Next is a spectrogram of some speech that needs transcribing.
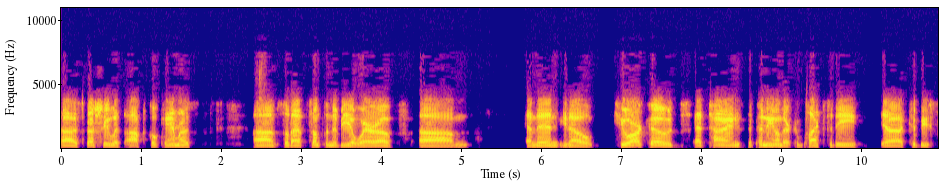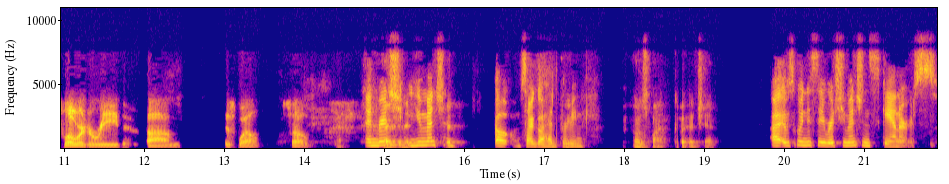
uh, especially with optical cameras. Uh, so that's something to be aware of. Um, and then, you know, QR codes at times, depending on their complexity, uh, could be slower to read um, as well. So. And Rich, and, and, you mentioned. Oh, I'm sorry. Go ahead, Praveen. No, it's fine. Go ahead, Jan. I was going to say, Rich, you mentioned scanners,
